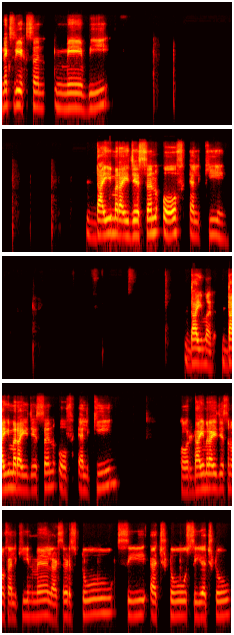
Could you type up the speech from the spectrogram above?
next reaction may be dimerization of alkene dimer, dimerization of alkene, और डाइमराइजेशन ऑफ़ एल्कीन में let's it to C H two C H two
